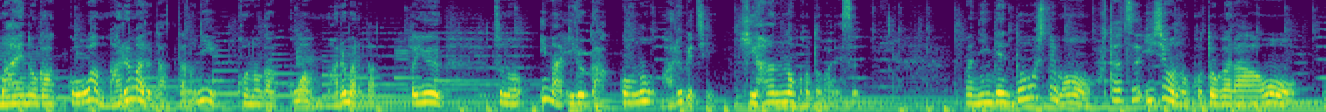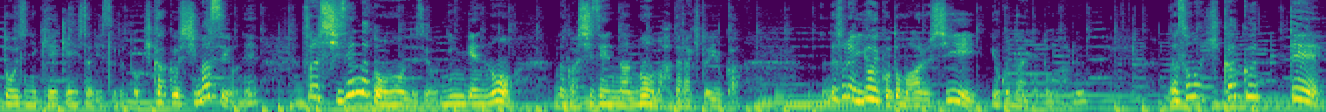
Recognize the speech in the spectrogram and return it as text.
前の学校は〇〇だったのにこの学校は〇〇だというその今いる学校の悪口批判の言葉です。まあ、人間どうしても2つ以上の事柄を同時に経験したりすると比較しますよね。それは自然だと思うんですよ人間のなんか自然な脳の働きというかでそれは良いこともあるし良くないこともある。だその比較って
